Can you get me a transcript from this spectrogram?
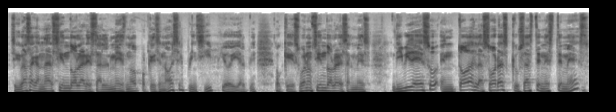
si vas a ganar 100 dólares al mes, ¿no? Porque dicen, no, es el principio y al, o que fueron 100 dólares al mes. Divide eso en todas las horas que usaste en este mes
